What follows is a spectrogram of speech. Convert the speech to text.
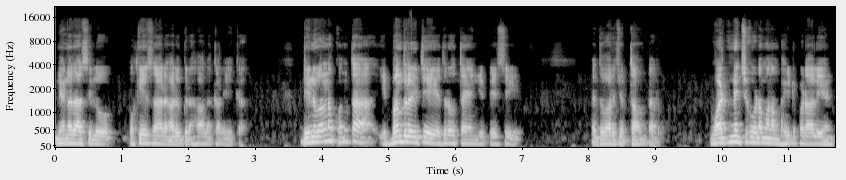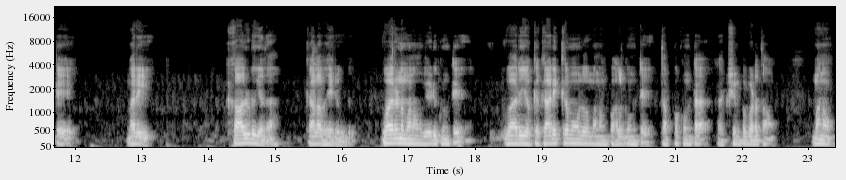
మీనరాశిలో ఒకేసారి ఆరు గ్రహాల కలయిక. దీనివలన కొంత ఇబ్బందులు అయితే ఎదురవుతాయని చెప్పేసి పెద్దవారు చెప్తూ ఉంటారు. వాటి నుంచి కూడా మనం బయటపడాలి అంటే మరి కాలుడు కదా కాలభైరవుడు. వారిని మనం వేడుకుంటే వారి యొక్క కార్యక్రమంలో మనం పాల్గొంటే తప్పకుండా రక్షింపబడతాం. మనం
